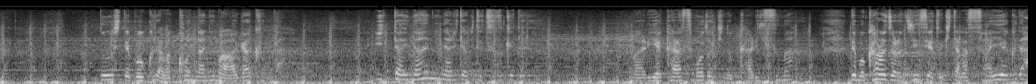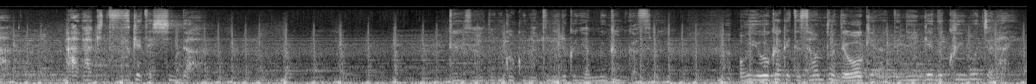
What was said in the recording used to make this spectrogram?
ならばどうして僕らはこんなにもあがくんだ。一体何になりたくて続けてる。マリア・カラスモドキのカリスマ。でも彼女の人生ときたら最悪だ。あがき続けて死んだ。デザートのココナッツミルクにはムカムカする。お湯をかけて3分で OK なんて人間の食い物じゃない。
